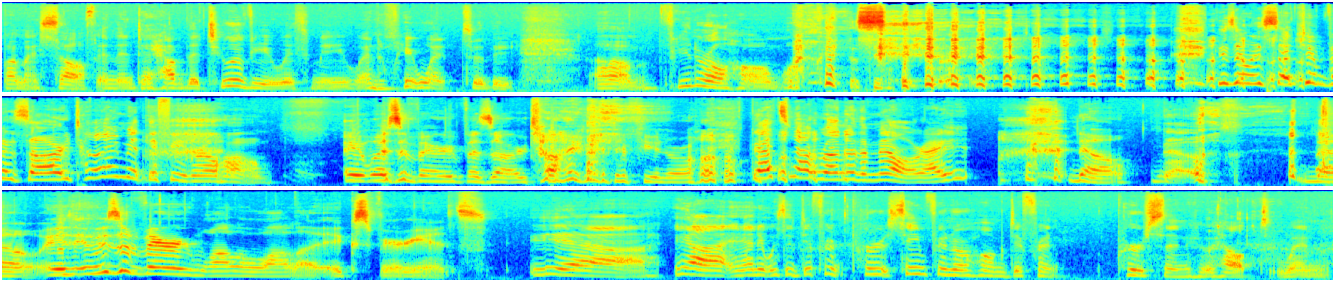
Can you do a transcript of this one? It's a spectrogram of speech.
by myself. And then to have the two of you with me when we went to the um, funeral home was because it was such a bizarre time at the funeral home. It was a very bizarre time at the funeral home. That's not run of the mill, right? No, No. no. It, it was a very Walla Walla experience. Yeah, yeah, and it was a different per- same funeral home, different person who helped when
